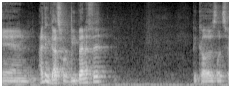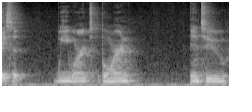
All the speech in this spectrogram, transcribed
And I think that's where we benefit because let's face it, we weren't born into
